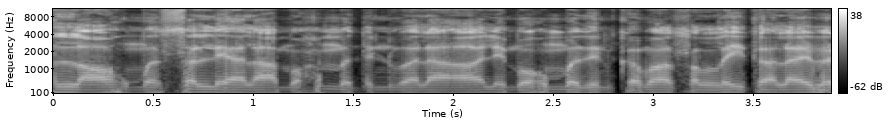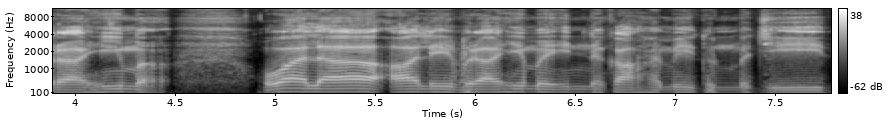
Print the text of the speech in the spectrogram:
اللهم صل على محمد وعلى آل محمد كما صليت على إبراهيم وعلى آل إبراهيم إنك حميد مجيد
